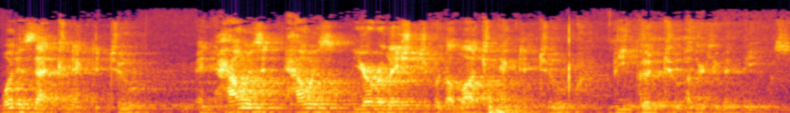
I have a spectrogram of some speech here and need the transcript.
what is that connected to? And how is it, how is your relationship with Allah connected to being good to other human beings?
